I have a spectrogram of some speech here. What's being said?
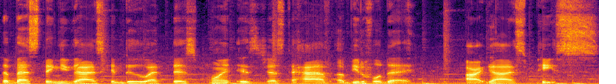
The best thing you guys can do at this point is just to have a beautiful day. All right, guys, peace.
